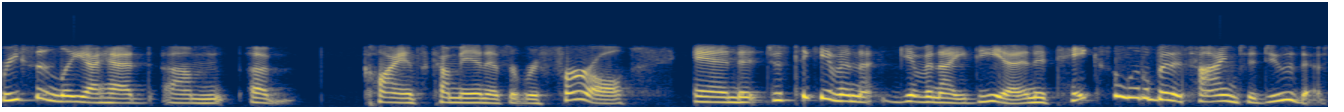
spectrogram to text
recently, I had um, uh, clients come in as a referral, and just to give an give an idea, and it takes a little bit of time to do this.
